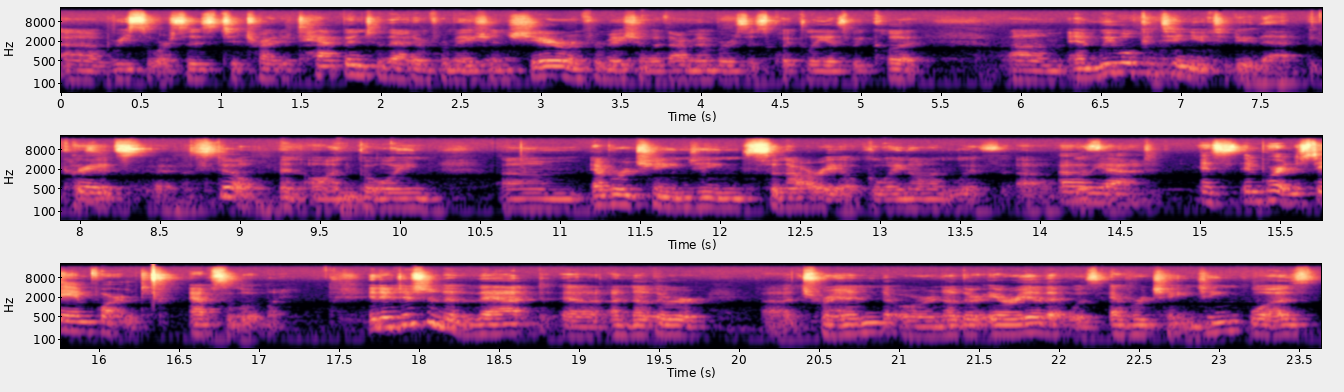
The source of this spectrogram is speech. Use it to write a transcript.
uh, resources to try to tap into that information, share information with our members as quickly as we could. Um, and we will continue to do that because Great. it's uh, still an ongoing, um, ever changing scenario going on with, uh, Oh with yeah. that. It's important to stay informed. Absolutely. In addition to that, uh, another uh, trend or another area that was ever changing was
